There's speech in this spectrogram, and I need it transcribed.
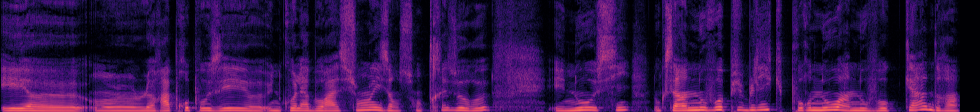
Et euh, on leur a proposé euh, une collaboration, ils en sont très heureux, et nous aussi. Donc c'est un nouveau public pour nous, un nouveau cadre.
